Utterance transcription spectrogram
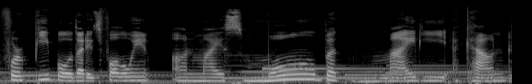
for people that is following on my small but mighty account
